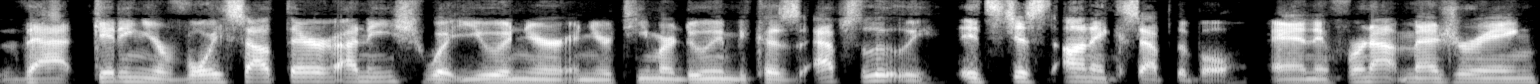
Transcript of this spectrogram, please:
that getting your voice out there anish what you and your and your team are doing because absolutely it's just unacceptable and if we're not measuring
